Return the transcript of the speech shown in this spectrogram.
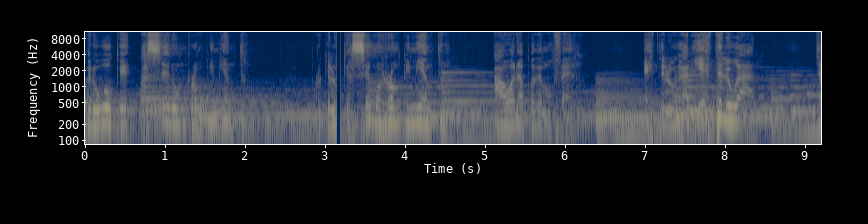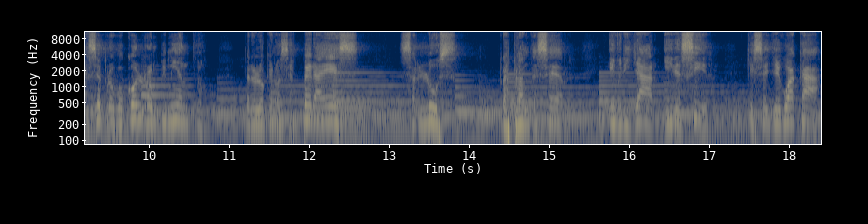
Pero hubo que hacer un rompimiento. Porque los que hacemos rompimiento, ahora podemos ver este lugar. Y este lugar ya se provocó el rompimiento. Pero lo que nos espera es ser luz, resplandecer y brillar y decir que se llegó acá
